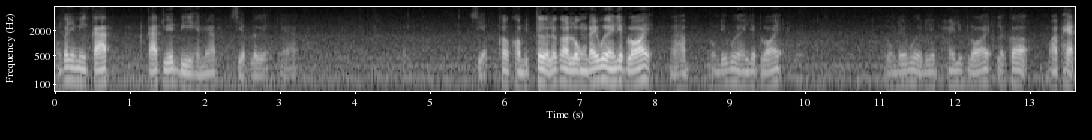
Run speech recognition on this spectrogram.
มันก็จะมี card card USB เห็นไหมครับ เสียบเลยนะครับเสียบเข้าคอมพิวเตอร์แล้วก็ลง driver ให้เรียบร้อยนะครับ ลง driver ให้เรียบร้อย ลง driver เรียบให้เรียบร้อย แล้วก็มา patch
